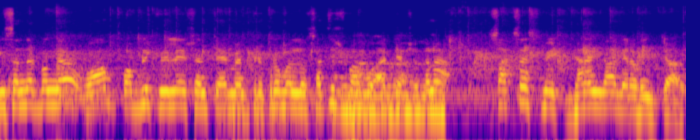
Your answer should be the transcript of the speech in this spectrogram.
ఈ సందర్భంగా వామ్ public relation chairman Tripuramallu Satish Babu అధ్యక్షతన సక్సెస్ మీట్ ఘనంగా నిర్వహించారు.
